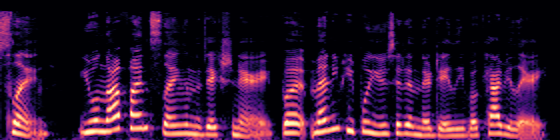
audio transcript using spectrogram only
Slang. You will not find slang in the dictionary, but many people use it in their daily vocabulary.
